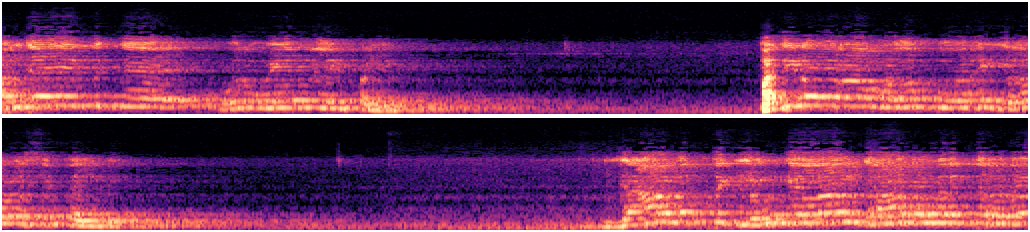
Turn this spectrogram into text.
பஞ்சாயத்துக்கு ஒரு உயர்நிலை பள்ளி. பதினோராம் வகுப்பு வரை இலவச கல்வி. எங்கெல்லாம் கிராமம் இருக்கிறதோ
